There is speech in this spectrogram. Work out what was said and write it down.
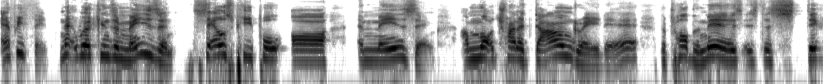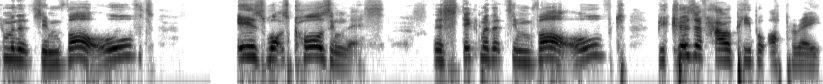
everything. Networking's amazing. Salespeople are amazing. I'm not trying to downgrade it. The problem is, is the stigma that's involved is what's causing this. The stigma that's involved because of how people operate,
